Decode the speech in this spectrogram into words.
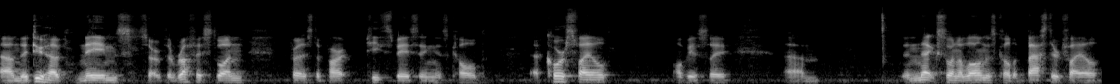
Um, they do have names, sort of the roughest one, furthest apart teeth spacing is called a coarse file. obviously. Um, the next one along is called a bastard file.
